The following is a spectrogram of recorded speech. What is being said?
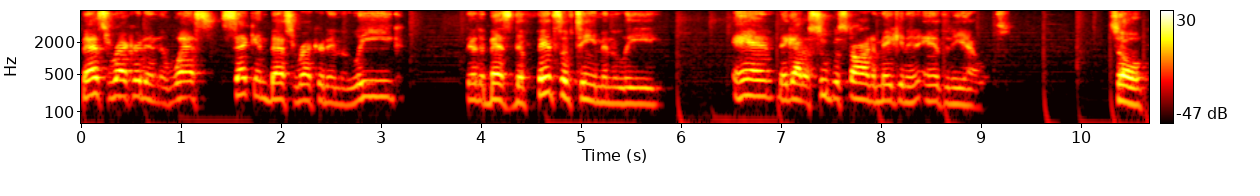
best record in the West, second best record in the league. They're the best defensive team in the league, and they got a superstar in the making in Anthony Edwards. So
